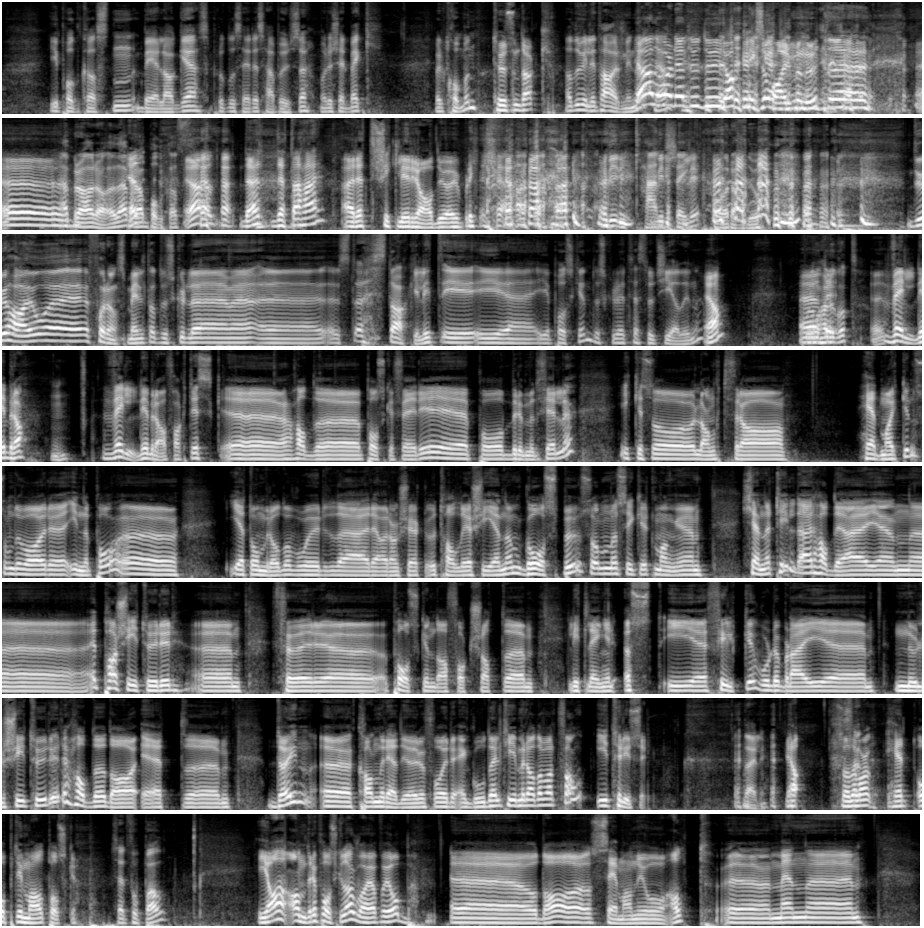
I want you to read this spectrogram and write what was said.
i podkasten B-laget som produseres her på huset. Mari Skjelbæk, velkommen. Tusen takk. Ja, du ville ta armen min? Ja, det var det. Du, du rakk liksom armen ut. eh, Det eh, er bra, ra- det er bra podkast. ja, det er, dette her er et skikkelig radioøyeblikk. Virkelig på radio. Du har jo eh, forhåndsmeldt at du skulle eh, st stake litt i, i, i påsken. Du skulle teste ut skia dine. Ja. Hvordan har det, det gått? Veldig bra. Mm. Veldig bra, faktisk. Eh, hadde påskeferie på Brumunddfjellet. Ikke så langt fra Hedmarken, som du var eh, inne på. eh, I et område hvor det er arrangert utallige ski-NM. Gåsbu, som sikkert mange kjenner til. Der hadde jeg en, eh, et par skiturer eh, før eh, påsken da fortsatte litt lenger øst i fylket, hvor det blei null skiturer. Hadde da et døgn, eh, kan redegjøre for en god del timer av det i hvert fall, i Trysil. Deilig. Ja, så det var en helt optimal påske. Sett fotball? Ja, andre påskedag var jeg på jobb, eh, og da ser man jo alt. Eh, men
